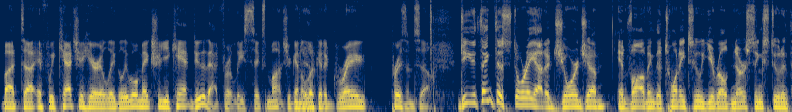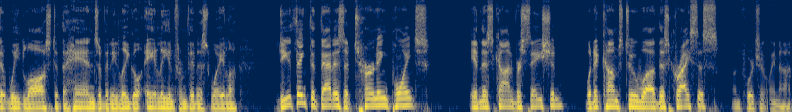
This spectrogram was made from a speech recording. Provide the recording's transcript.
But uh, if we catch you here illegally, we'll make sure you can't do that for at least six months. You're going to look at a gray prison cell. Do you think this story out of Georgia involving the 22 year old nursing student that we lost at the hands of an illegal alien from Venezuela, do you think that that is a turning point in this conversation when it comes to uh, this crisis? Unfortunately, not.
